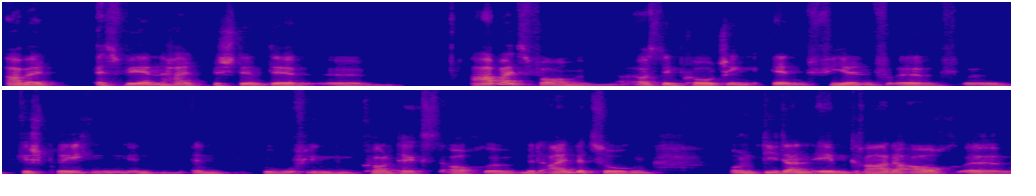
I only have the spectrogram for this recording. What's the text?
aber es werden halt bestimmte Arbeitsformen aus dem Coaching in vielen Gesprächen, in, in beruflichen Kontext auch äh, mit einbezogen und die dann eben gerade auch, äh,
